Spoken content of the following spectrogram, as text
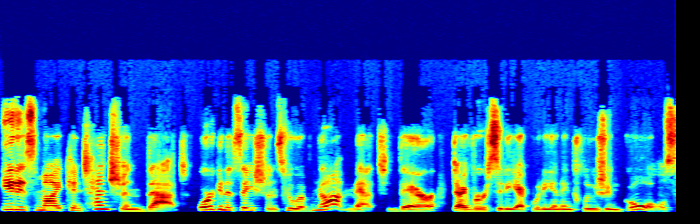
It is my contention that organizations who have not met their diversity, equity, and inclusion goals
